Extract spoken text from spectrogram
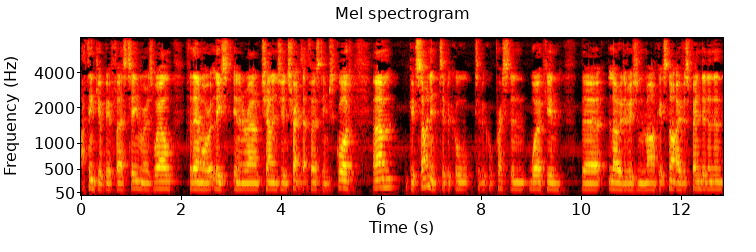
I think he'll be a first teamer as well for them, or at least in and around challenging, straight that first team squad. Um, good signing. Typical, typical Preston working the lower division markets, not overspending and then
